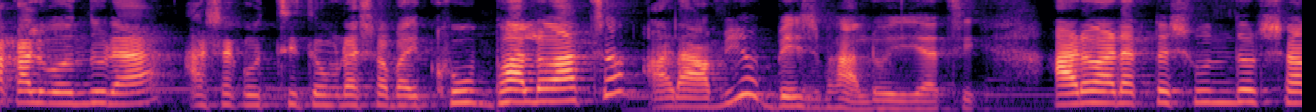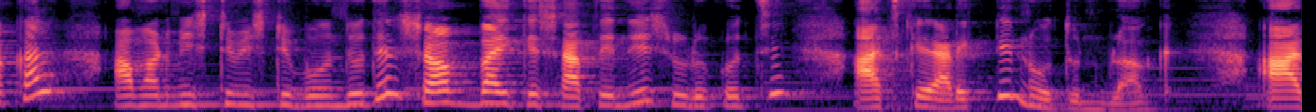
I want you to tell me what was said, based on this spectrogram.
সকাল বন্ধুরা। আশা করছি তোমরা সবাই খুব ভালো আছো আর আমিও বেশ ভালোই আছি। আরও আর একটা সুন্দর সকাল। আমার মিষ্টি মিষ্টি বন্ধুদের সবাইকে সাথে নিয়ে শুরু করছি আজকের আরেকটি নতুন ব্লগ। আর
